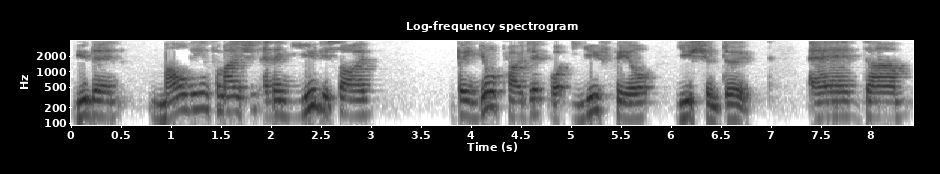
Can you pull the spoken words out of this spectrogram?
you then mold the information and then you decide, being your project, what you feel you should do. And um,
